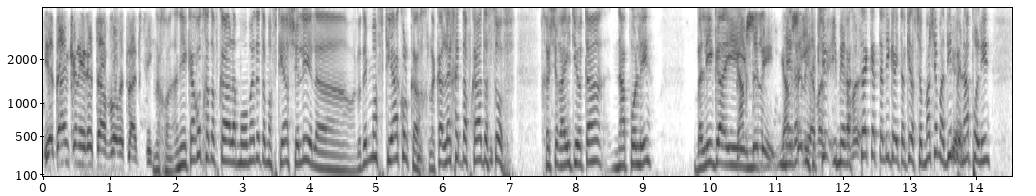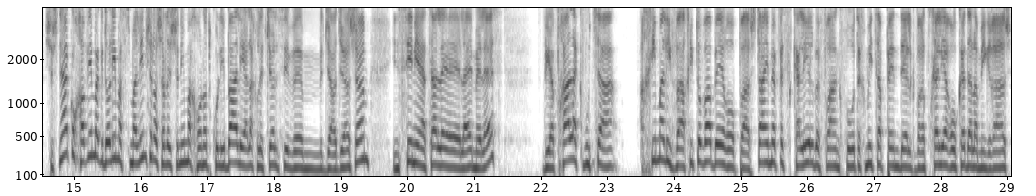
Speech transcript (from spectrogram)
היא עדיין כנראה תעבור את לייפציג. נכון. אני אקח אותך דווקא למועמדת המפתיעה שלי, ל... לא יודע אם מפתיעה כל כך, לק- ללכת דווקא עד הסוף. אחרי שראיתי אותה, נפולי. בליגה היא... גם שלי, גם מר... שלי, היא, אבל- תקשיב, היא מרסקת את הליגה האיטלקית. עכשיו, מה שמדהים כן. בנפולי, ששני הכוכבים הגדולים, הסמלים שלה של השנים האחרונות, קוליבאלי הלך לצ'לסי ומג'עג'ע שם, אינסיניה יצא ל-MLS, והיא הפכה לקבוצה הכי מלאיבה, הכי טובה באירופה, 2-0 קליל בפרנקפורט, החמיצה פנדל, כבר צחליה רוקד על המגרש,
